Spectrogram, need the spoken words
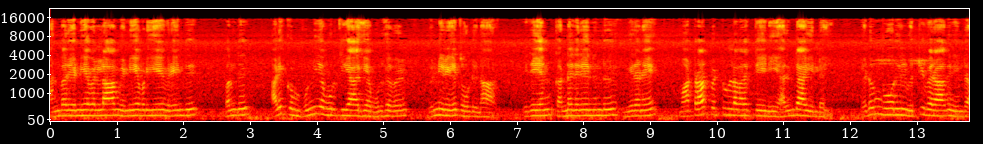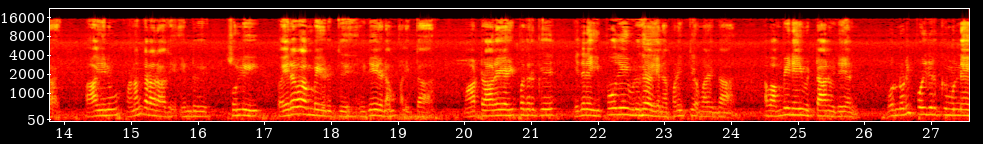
அன்பர் எண்ணியவெல்லாம் எண்ணியபடியே விரைந்து வந்து அளிக்கும் புண்ணிய மூர்த்தியாகிய முருகவேல் தோன்றினார். விஜயன் கண்ணெதிரே நின்று வீரனே மாற்றார் பெற்றுள்ள வரத்தை நீ அறிந்தாயில்லை. நெடும்போரில் வெற்றி பெறாது நின்றாய். ஆயினும் மனம் தளராதே என்று சொல்லி வைரவ அம்பை எடுத்து விஜயனிடம் அளித்தார். மாற்றாரை அழிப்பதற்கு இதனை இப்போதே விடுக என பணித்து மறைந்தான் அவ் அம்பினை விட்டான் விஜயன். ஒரு நொடி பொழுதிற்கு முன்னே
